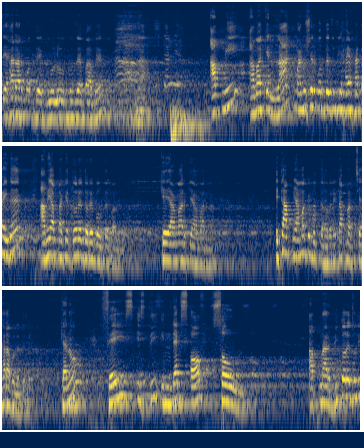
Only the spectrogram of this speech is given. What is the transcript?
চেহারার মধ্যে গুলু খুঁজে পাবেন না। আপনি আমাকে লাখ মানুষের মধ্যে যদি হাঁটাই দেন, আমি আপনাকে দরে দরে বলতে পারব, কে আমার কে আমার না। এটা আপনি আমাকে বলতে হবেন এটা আপনার চেহারা বলে দেবে। কেন? Face is the index of soul আপনার ভিতরে যদি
